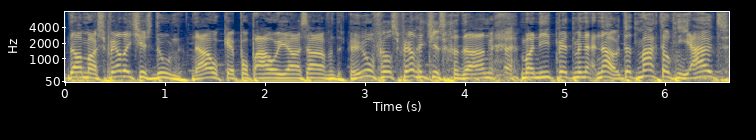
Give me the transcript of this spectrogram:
dan maar spelletjes doen. Nou, ik heb op oudejaarsavond heel veel spelletjes gedaan. Maar niet met mijn... Nou, dat maakt ook niet uit.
